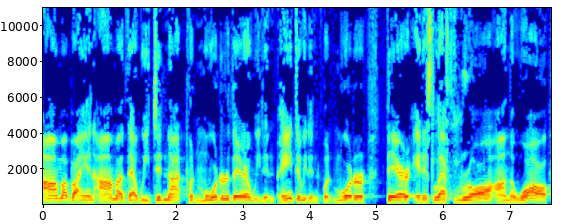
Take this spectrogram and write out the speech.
amma by an amma that we did not put mortar there, we didn't paint it, we didn't put mortar there. It is left raw on the wall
